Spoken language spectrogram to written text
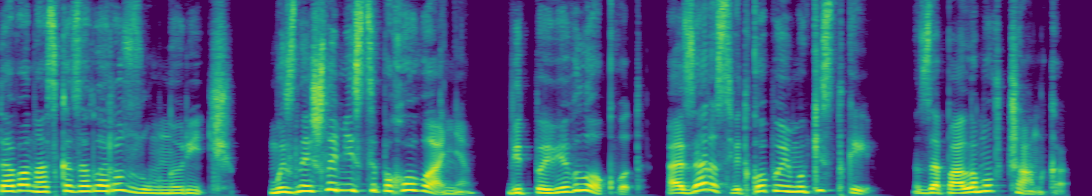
та вона сказала розумну річ. Ми знайшли місце поховання, відповів Локвуд, а зараз відкопуємо кістки. Запала мовчанка.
